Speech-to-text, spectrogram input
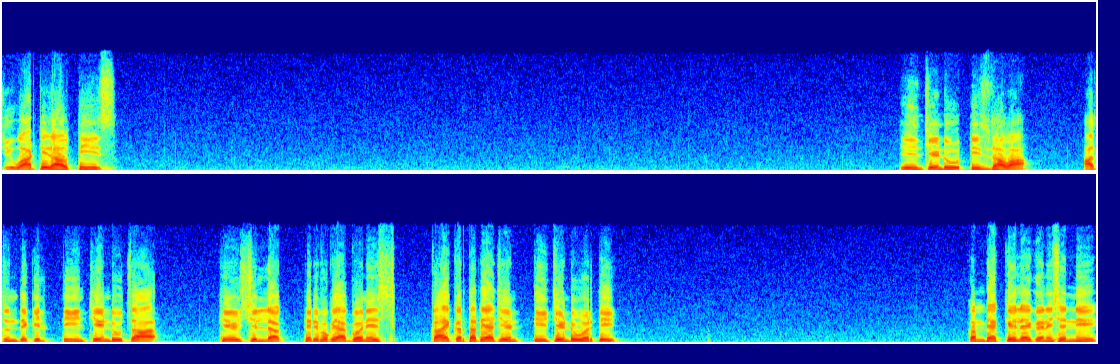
ची वाढती धाव तीस. तीन चेंडू तीस धावा. अजून देखील तीन चेंडूचा खेळ शिल्लक. तरी बघूया गणेश काय करतात या चेंड तीन चेंडूवरती. कमबॅक केलंय गणेशांनी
